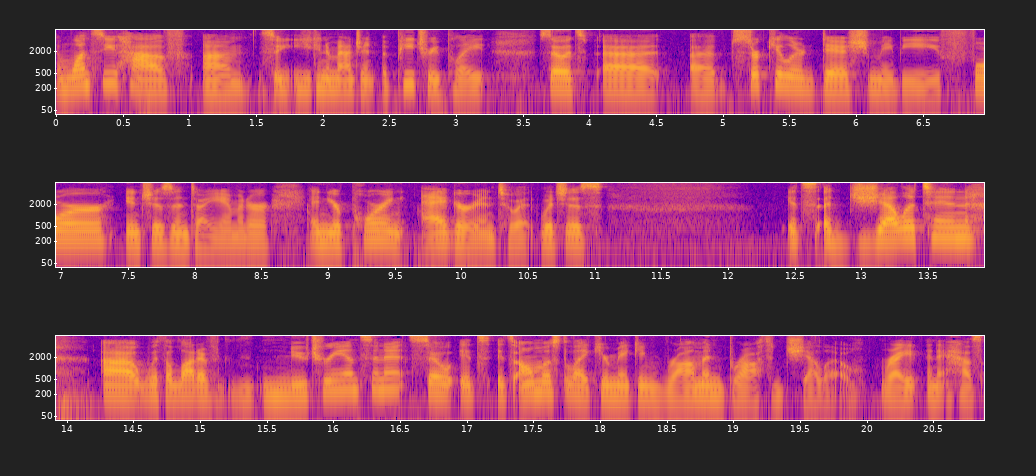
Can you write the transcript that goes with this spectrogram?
And once you have, um, so you can imagine a petri plate. So it's a, circular dish, maybe four inches in diameter, and you're pouring agar into it, which is it's a gelatin uh, with a lot of nutrients in it. So it's it's almost like you're making ramen broth jello, right? And it has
